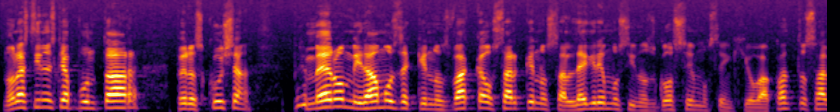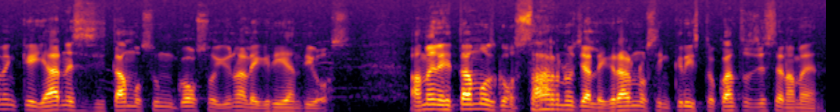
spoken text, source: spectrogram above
No las tienes que apuntar, pero escucha, Primero miramos de que nos va a causar que nos alegremos y nos gocemos en Jehová. ¿Cuántos saben que ya necesitamos un gozo y una alegría en Dios? Amén, necesitamos gozarnos y alegrarnos en Cristo. ¿Cuántos dicen amén?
